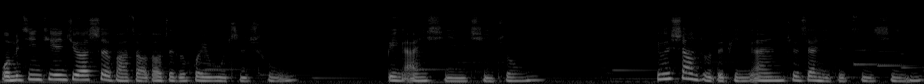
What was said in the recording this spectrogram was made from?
我们今天就要设法找到这个会晤之处，并安息于其中。因为上主的平安就在你的自信，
